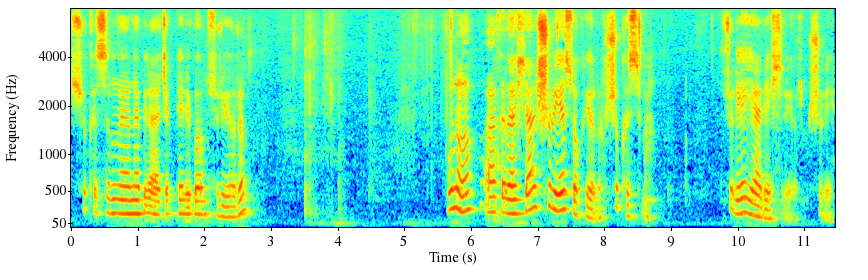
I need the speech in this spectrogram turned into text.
Şu kısımlarına birazcık peligon sürüyorum. Bunu arkadaşlar şuraya sokuyorum. Şu kısmı. Şuraya yerleştiriyorum. Şuraya.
